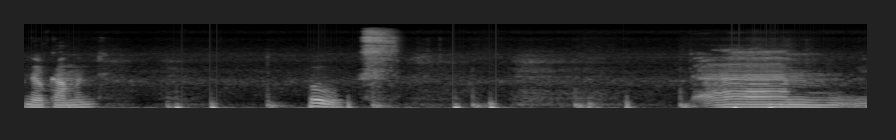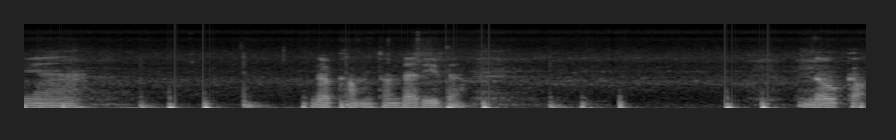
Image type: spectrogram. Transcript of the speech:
No comment. Ooh. Um, yeah. No comment on that either. No com-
